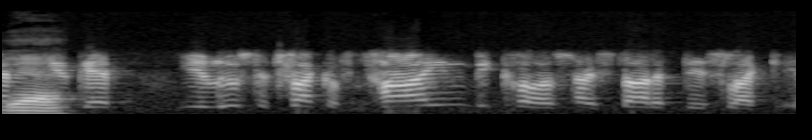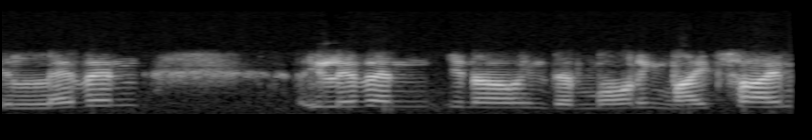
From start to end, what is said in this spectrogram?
and Yeah. you get you lose the track of time because I started this like 11, 11 you know, in the morning my time.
